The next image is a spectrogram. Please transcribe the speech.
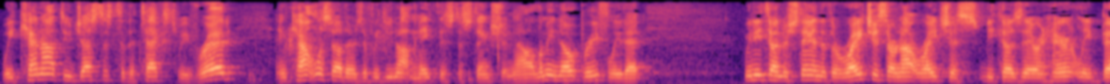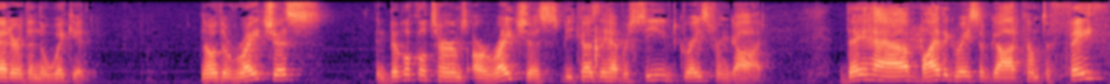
We cannot do justice to the text we've read and countless others if we do not make this distinction. Now, let me note briefly that we need to understand that the righteous are not righteous because they are inherently better than the wicked. No, the righteous, in biblical terms, are righteous because they have received grace from God. They have, by the grace of God, come to faith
